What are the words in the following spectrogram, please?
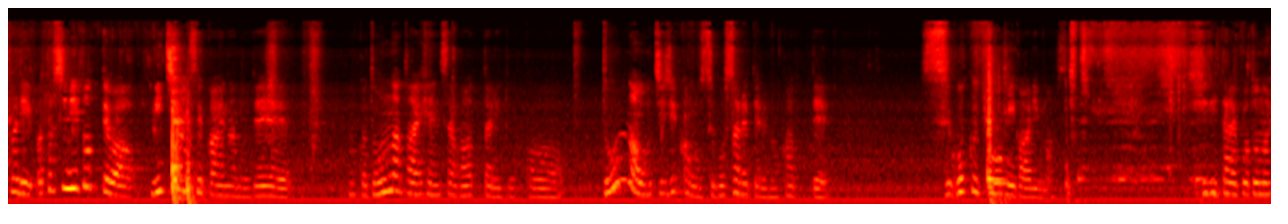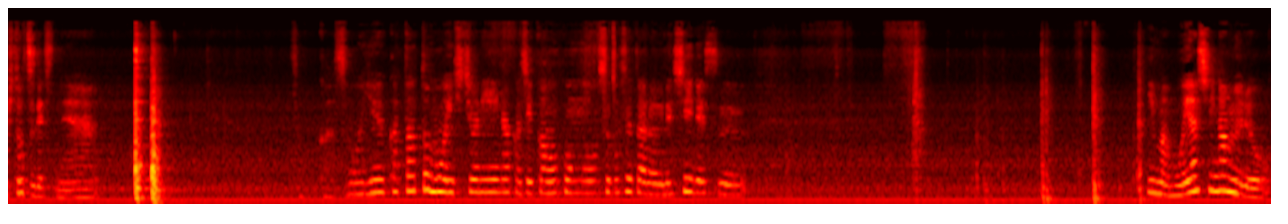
ぱり私にとっては未知の世界なのでなんかどんな大変さがあったりとかどんなおうち時間を過ごされてるのかってすごく興味があります。知りたいことの一つですね。そっかそういう方とも一緒になんか時間を今後過ごせたら嬉しいです。今もやしナムルを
